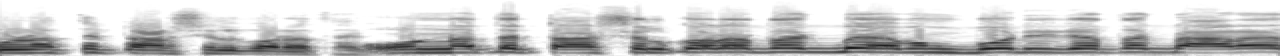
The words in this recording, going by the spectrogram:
ওনাতে টার্সেল করা থাকবে। ওনাতে টার্সেল করা থাকবে এবং বডিটা থাকবে আড়াই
